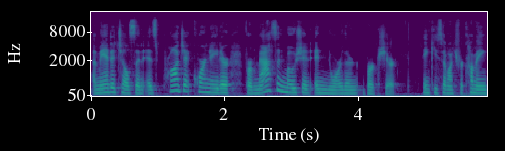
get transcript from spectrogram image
Amanda Chilson is project coordinator for Mass in Motion in Northern Berkshire. Thank you so much for coming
